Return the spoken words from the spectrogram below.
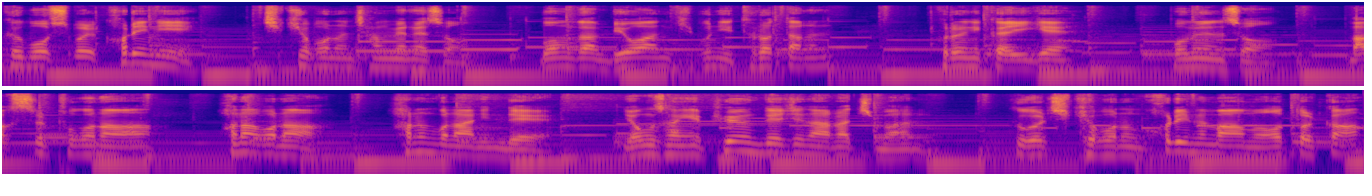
그 모습을 커린이 지켜보는 장면에서 뭔가 묘한 기분이 들었다는 그러니까 이게 보면서 막 슬프거나 화나거나 하는 건 아닌데 영상에 표현되진 않았지만 그걸 지켜보는 커린의 마음은 어떨까?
